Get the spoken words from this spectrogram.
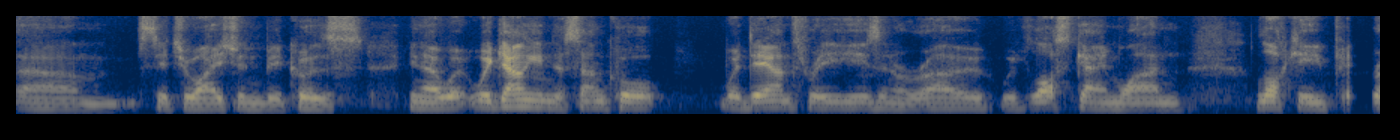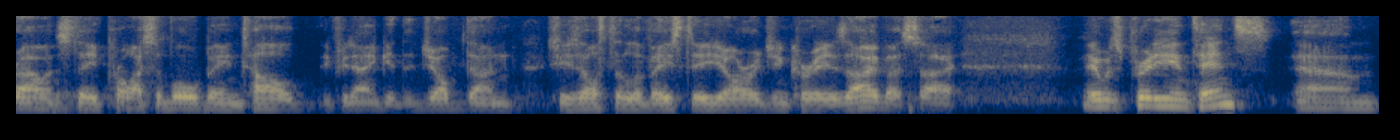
um, situation because you know we're, we're going into Suncorp. We're down three years in a row. We've lost game one. Lockie, Pedro, and Steve Price have all been told if you don't get the job done, she's hasta la vista, your origin career is over. So it was pretty intense. Um,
